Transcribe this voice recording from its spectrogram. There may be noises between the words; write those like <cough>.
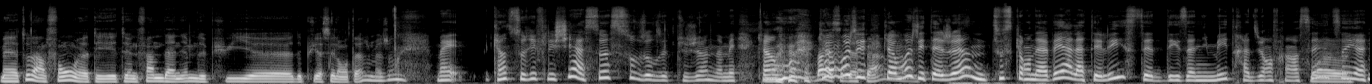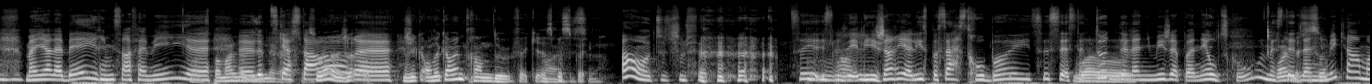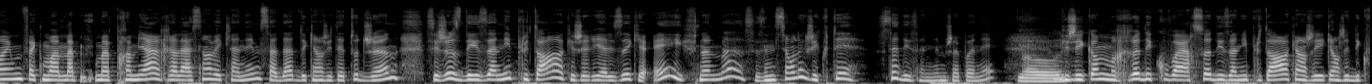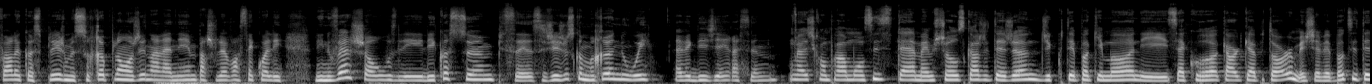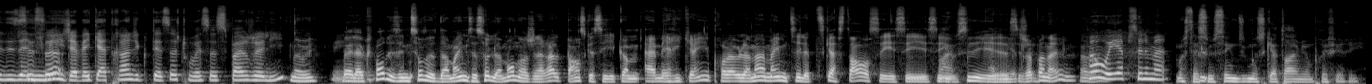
Mais toi, dans le fond, euh, t'es es une fan d'anime depuis, euh, depuis assez longtemps, j'imagine? Mais quand tu réfléchis à ça, sauf vous autres, vous êtes plus jeunes, là, mais quand <laughs> moi, Ben, quand moi, quand moi j'étais jeune, tout ce qu'on avait à la télé, c'était des animés traduits en français, Ouais, tu sais, euh, Maya l'abeille, Rémi sans famille, Ouais, euh, euh, le petit castor. Ça, euh, On a quand même 32, fait que c'est pas c'est super. Ah, tu, tu le fais. <laughs> tu sais, les, les gens réalisent pas ça, Astro Boy, tu sais, c'était Ouais, tout ouais, de ouais. l'animé japonais old school, mais Ouais, c'était de l'animé quand même. Fait que moi, ma, ma première relation avec l'anime, ça date de quand j'étais toute jeune. C'est juste des années plus tard que j'ai réalisé que, hey, finalement, ces émissions-là que j'écoutais, c'était des animes japonais. Ouais. Puis j'ai comme redécouvert ça des années plus tard quand j'ai quand j'ai découvert le cosplay, je me suis replongée dans l'anime parce que je voulais voir c'est quoi les, les nouvelles choses, les, les costumes, puis c'est- c'est- j'ai juste comme renoué avec des vieilles racines. Ouais, je comprends. Moi aussi, c'était la même chose. Quand j'étais jeune, j'écoutais Pokémon et Sakura Card Captor, mais je savais pas que c'était des C'est animés. ça. J'avais 4 ans, j'écoutais ça, je trouvais ça super joli. Ah oui. Ben, la plupart des émissions de, de même, c'est ça, le monde en général pense que c'est comme américain. Probablement même, tu sais, le petit castor, c'est c'est- c'est Ouais, aussi c'est ça. japonais. là. Ah Ah oui, absolument. Moi, c'était sous le signe du mousquetaire, mon préféré.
